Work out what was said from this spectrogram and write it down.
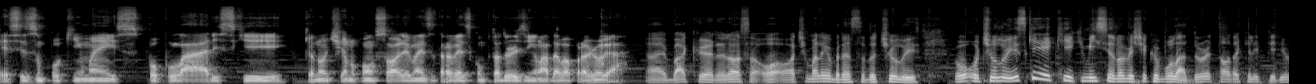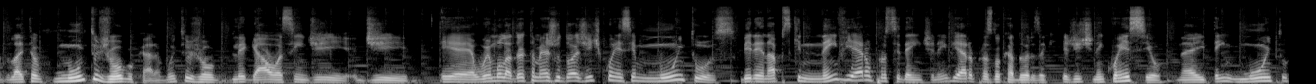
esses um pouquinho mais populares que, que eu não tinha no console, mas através do computadorzinho lá dava para jogar. Ai, bacana. Nossa, ó, ótima lembrança do tio Luiz. O, o tio Luiz que, que, que, me ensinou a mexer com o emulador tal daquele período lá. Então, muito jogo, cara. Muito jogo legal, assim, de. de é, o emulador também ajudou a gente a conhecer muitos beat'em ups que nem vieram pro ocidente, nem vieram pras locadoras aqui, que a gente nem conheceu, né? E tem muito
